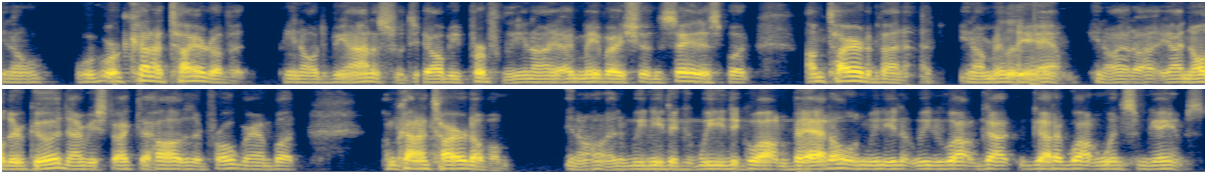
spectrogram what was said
you know, we're, we're kind of tired of it. You know, to be honest with you, I'll be perfectly. You know, I, maybe I shouldn't say this, but I'm tired of Benet. You know, I really am. You know, I, I know they're good. And I respect the hell out of their program, but I'm kind of tired of them. You know, and we need to we need to go out and battle, and we need to, we go out got got to go out and win some games.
